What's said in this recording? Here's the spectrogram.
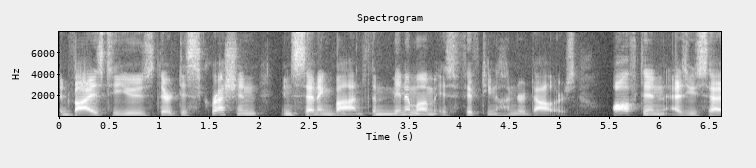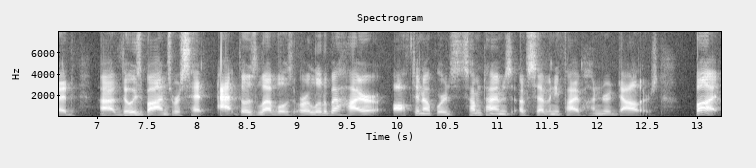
advised to use their discretion in setting bonds. The minimum is $1,500. Often, as you said, uh, those bonds were set at those levels or a little bit higher, often upwards sometimes of $7,500. But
